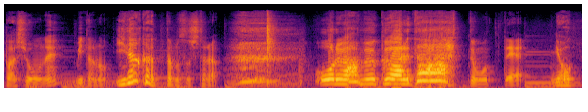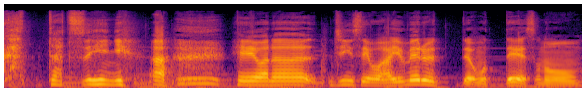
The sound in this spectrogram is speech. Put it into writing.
場所をね見たの。いなかったのそしたら。俺は報われたって思ってよかったついにあ平和な人生を歩めるって思ってその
